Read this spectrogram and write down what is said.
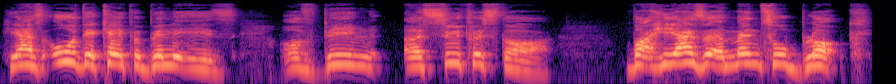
He has all the capabilities of being a superstar. But he has a mental block.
